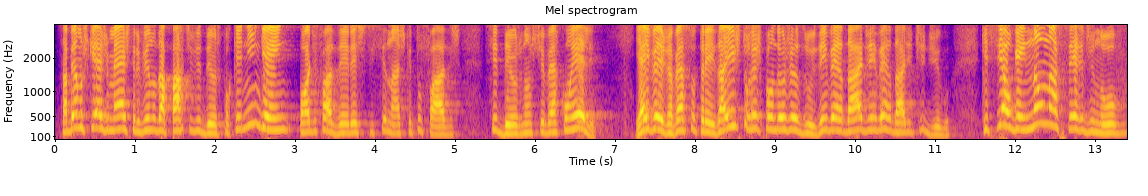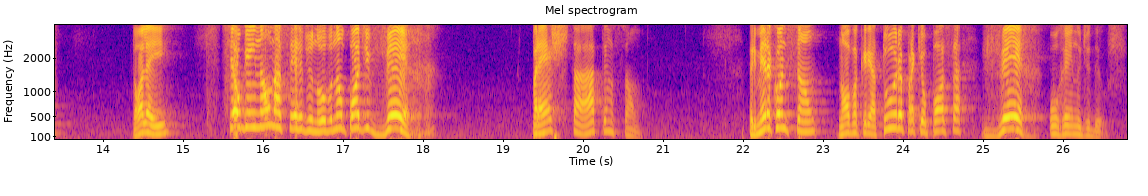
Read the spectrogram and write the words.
Sabemos que és mestre vindo da parte de Deus, porque ninguém pode fazer estes sinais que tu fazes se Deus não estiver com ele. E aí veja, verso 3: A isto respondeu Jesus: Em verdade, em verdade te digo, que se alguém não nascer de novo, olha aí, se alguém não nascer de novo, não pode ver. Presta atenção. Primeira condição, nova criatura, para que eu possa ver o reino de Deus.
